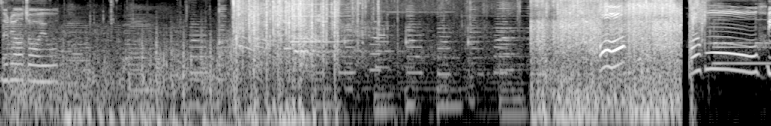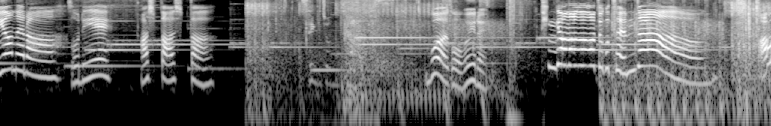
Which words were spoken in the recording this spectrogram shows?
느려져요. 어? 아이고 미안해라. sorry 아쉽다 아쉽다. 뭐야 이거? 왜 이래 튕겨나가가지고 젠장. 아우.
